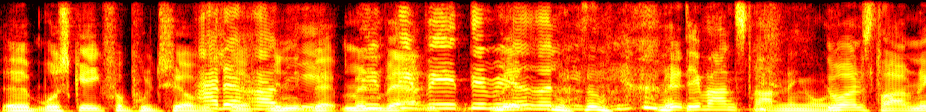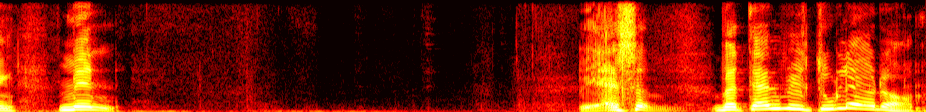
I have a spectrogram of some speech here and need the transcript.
Øh, måske ikke for politiofficer, Ej, det men, det, men, det, det, det, det vil jeg så lige sige. Men, det var en stramning, Ole. Det var en stramning. Men, altså, hvordan vil du lave det om?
